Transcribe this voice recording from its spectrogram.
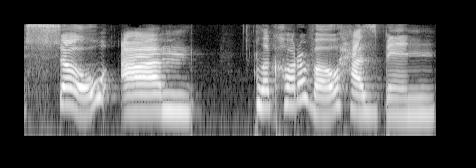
So, um, Le Corriveau has been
